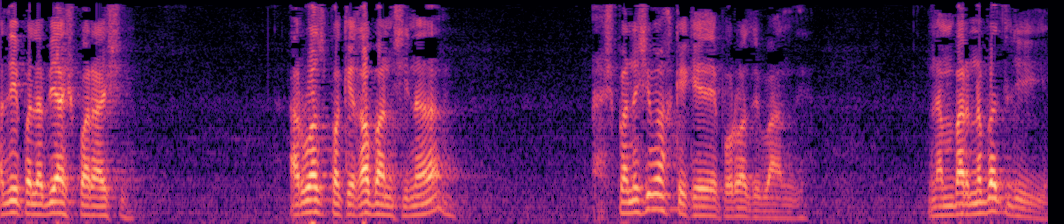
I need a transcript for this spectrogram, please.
ادي په لبیاش پراشي اروز پکې غبن شي نه شپه نشي مخ کې کې په ورځ باندې نمبر نه بدلی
